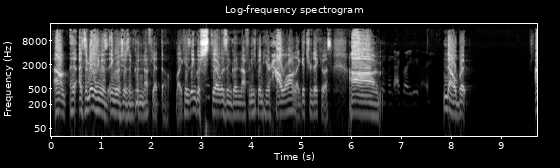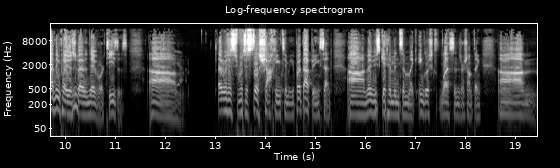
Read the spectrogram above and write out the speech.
I don't. It's amazing his English isn't good enough yet, though. Like his English still isn't good enough, and he's been here how long? Like it's ridiculous. Um, Isn't that great either? no, but I think Pedro's better than David Ortiz's. Um, Which is which is still shocking to me. But that being said, uh, maybe just get him in some like English lessons or something. Um,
